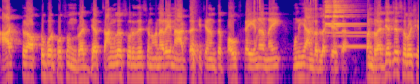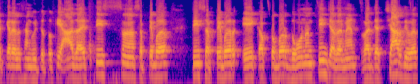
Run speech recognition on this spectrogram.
आठ ऑक्टोबरपासून राज्यात चांगलं सूर्यदर्शन होणार आहे आणि आठ तारखेच्या नंतर पाऊस काही येणार नाही म्हणून हे अंदाज लक्षात येतात पण राज्यातल्या सर्व शेतकऱ्याला सांगू इच्छितो की आज आहे तीस सप्टेंबर. तीस सप्टेंबर एक ऑक्टोबर दोन आणि तीनच्या दरम्यान राज्यात चार दिवस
